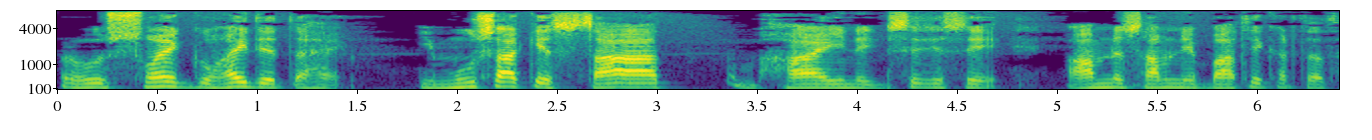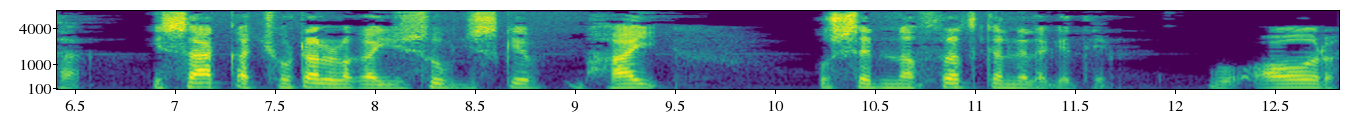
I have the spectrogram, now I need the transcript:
प्रभु स्वयं गुहाई देता है कि मूसा के साथ भाई ने जैसे जैसे आमने सामने बातें करता था, इसाक का छोटा लड़का यूसुफ जिसके भाई उससे नफरत करने लगे थे, वो और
